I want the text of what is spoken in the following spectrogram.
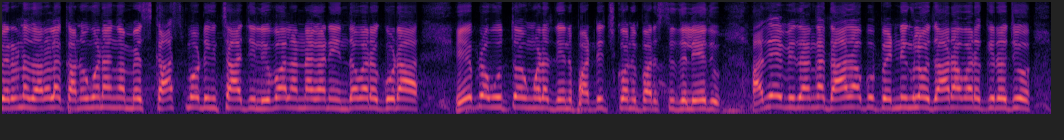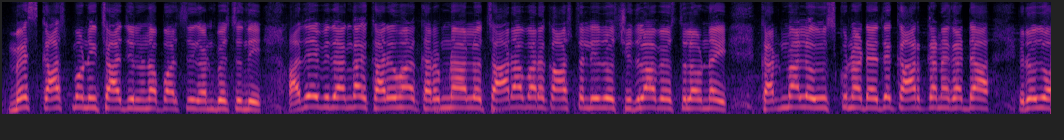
పెరిగిన ధరలకు అనుగుణంగా మెస్ కాస్మోటింగ్ ఛార్జీలు ఇవ్వాలన్నా కానీ ఇంతవరకు కూడా ఏ ప్రభుత్వం కూడా దీన్ని పట్టించుకునే పరిస్థితి లేదు. అదేవిధంగా దాదాపు పెండింగ్లో దారా వరకు ఈరోజు మెస్ కాస్మోటింగ్ ఛార్జీలు ఉన్న పరిస్థితి కనిపిస్తుంది. అదేవిధంగా కరీం కరీంనగర్లో చాలా వరకు హాస్టల్ ఈరోజు శిథిలావ్యవస్థలో ఉన్నాయి. కరీంనగర్లో చూసుకున్నట్టయితే కార్ఖానగడ్డ ఈరోజు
